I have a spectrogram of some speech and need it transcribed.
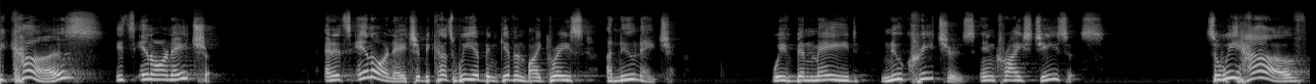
because it's in our nature. And it's in our nature because we have been given by grace a new nature. We've been made new creatures in Christ Jesus. So we have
